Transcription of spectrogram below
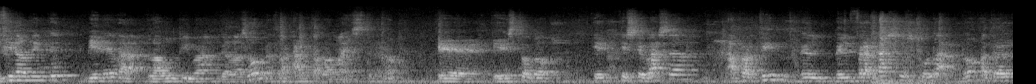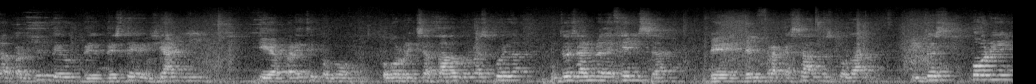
finalmente viene la, la, última de las obras, la carta a la maestra, ¿no? que, que, es todo, que, que, se basa a partir del, del fracaso escolar, ¿no? a, a, partir de, de, de este Gianni que aparece como, como rechazado por la escuela. Entonces hay una defensa del fracasado escolar entonces pone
